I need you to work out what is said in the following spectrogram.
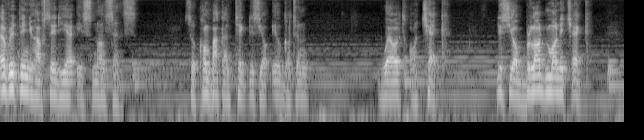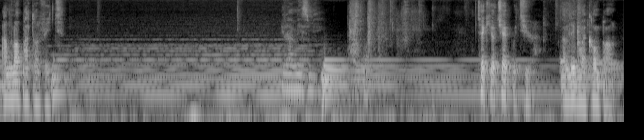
everything you have said here is nonsense. So come back and take this your ill-gotten wealth or check. This your blood money check. I'm not part of it. You amaze me. Take your check with you and leave my compound.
